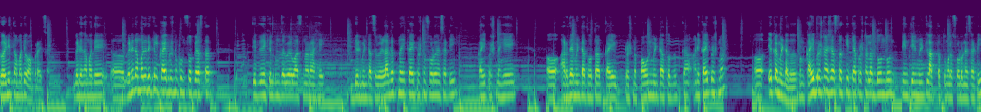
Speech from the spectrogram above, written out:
गणितामध्ये वापरायचा आहे. गणितामध्ये गणितामध्ये देखील काही प्रश्न खूप सोपे असतात. तिथे देखील तुमचा वेळ वाचणार आहे. दीड मिनिटाचा वेळ लागत नाही काही प्रश्न सोडवण्यासाठी. काही प्रश्न हे अर्ध्या मिनिटात होतात काही प्रश्न पाऊन मिनिटात होतात का? आणि काही प्रश्न एका मिनिटात होतात. पण काही प्रश्न असे असतात की त्या प्रश्नाला दोन दोन तीन तीन मिनिट लागतात तुम्हाला सोडवण्यासाठी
